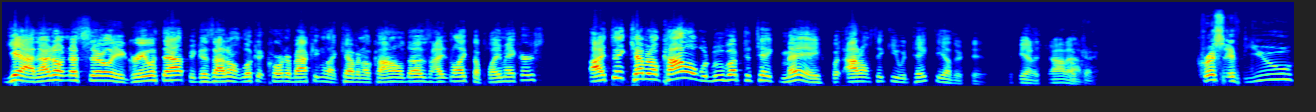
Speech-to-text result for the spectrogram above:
Yeah, and I don't necessarily agree with that because I don't look at quarterbacking like Kevin O'Connell does. I like the playmakers. I think Kevin O'Connell would move up to take Maye, but I don't think he would take the other two if he had a shot at Okay. it. Chris, if you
